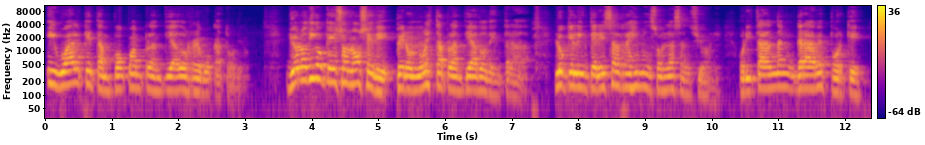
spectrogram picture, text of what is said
Igual que tampoco han planteado revocatorio. Yo no digo que eso no se dé, pero no está planteado de entrada. Lo que le interesa al régimen son las sanciones. Ahorita andan graves porque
